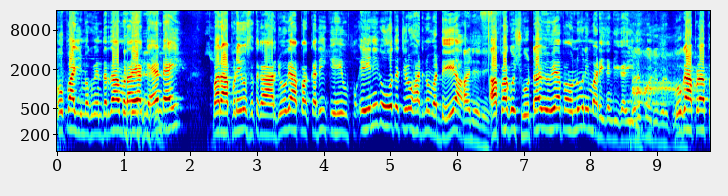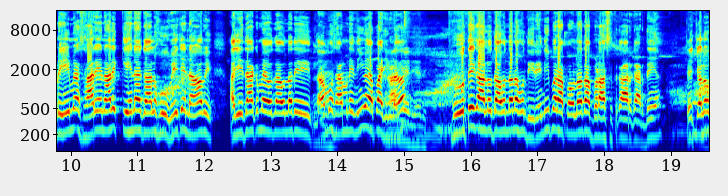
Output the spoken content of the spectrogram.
ਉਹ ਭਾਜੀ ਮਖਵਿੰਦਰ ਦਾ ਮੜਾਇਆ ਕਹਿਣ ਡਿਆ ਸੀ ਪਰ ਆਪਣੇ ਉਹ ਸਤਿਕਾਰਯੋਗ ਆ ਆਪਾਂ ਕਦੀ ਕਿਸੇ ਇਹ ਨਹੀਂ ਕਿ ਉਹ ਤਾਂ ਚਲੋ ਸਾਡੇ ਨੂੰ ਵੱਡੇ ਆ ਹਾਂਜੀ, ਹਾਂਜੀ। ਆਪਾਂ ਕੋਈ ਛੋਟਾ ਵੀ ਹੋਵੇ ਆਪਾਂ ਉਹਨੂੰ ਵੀ ਨਹੀਂ ਮਾੜੀ ਚੰਗੀ ਕਰੀ ਬਿਲਕੁਲ ਜੀ, ਬਿਲਕੁਲ। ਕਿਉਂਕਿ ਆਪਣਾ ਪ੍ਰੇਮ ਆ ਸਾਰਿਆਂ ਨਾਲ ਕਿਸੇ ਨਾਲ ਗੱਲ ਹੋਵੇ ਜਾਂ ਨਾ ਹੋਵੇ ਅਜੇ ਤੱਕ ਮੈਂ ਉਹਦਾ ਉਹਨਾਂ ਦੇ ਆਮੋ ਸਾਹਮਣੇ ਨਹੀਂ ਹੋਇਆ ਭਾਜੀ ਨਾਲ ਹਾਂਜੀ, ਹਾਂਜੀ। ਫੋਨ ਤੇ ਗੱਲ ਉਹਦਾ ਉਹਨਾਂ ਨਾਲ ਹੁੰਦੀ ਰਹਿੰਦੀ ਪਰ ਆਪਾਂ ਉਹਨਾਂ ਦਾ ਬੜਾ ਸਤਿਕਾਰ ਕਰਦੇ ਆ ਤੇ ਚਲੋ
